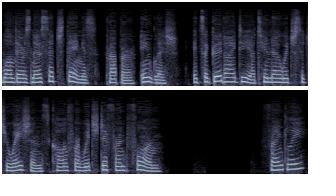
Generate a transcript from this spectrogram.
While there's no such thing as proper English, it's a good idea to know which situations call for which different form. Frankly,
